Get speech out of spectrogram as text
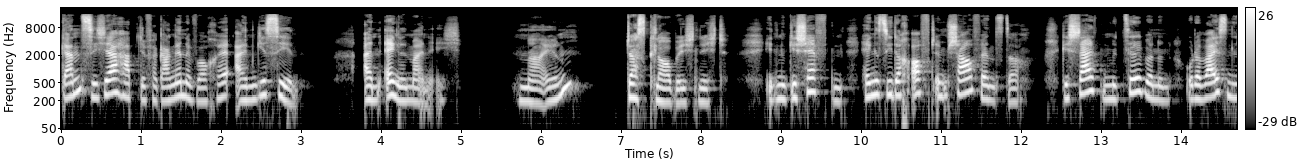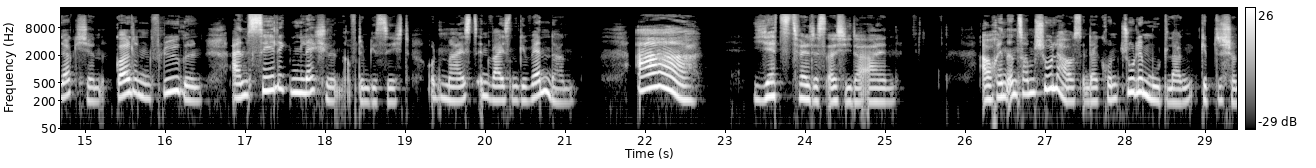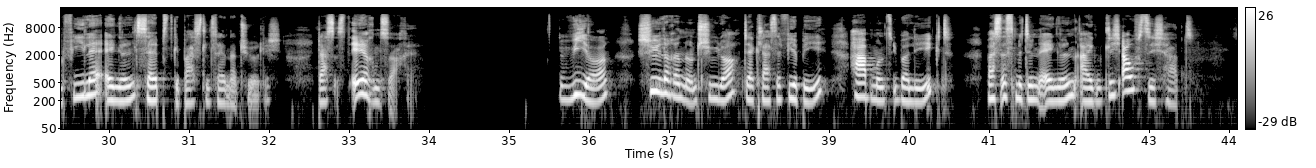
Ganz sicher habt ihr vergangene Woche einen gesehen. Einen Engel meine ich. Nein? Das glaube ich nicht. In den Geschäften hängen sie doch oft im Schaufenster. Gestalten mit silbernen oder weißen Löckchen, goldenen Flügeln, einem seligen Lächeln auf dem Gesicht und meist in weißen Gewändern. Ah, jetzt fällt es euch wieder ein. Auch in unserem Schulhaus in der Grundschule Mutlang gibt es schon viele Engel, selbst gebastelte natürlich. Das ist Ehrensache. Wir, Schülerinnen und Schüler der Klasse 4b, haben uns überlegt, was es mit den Engeln eigentlich auf sich hat.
